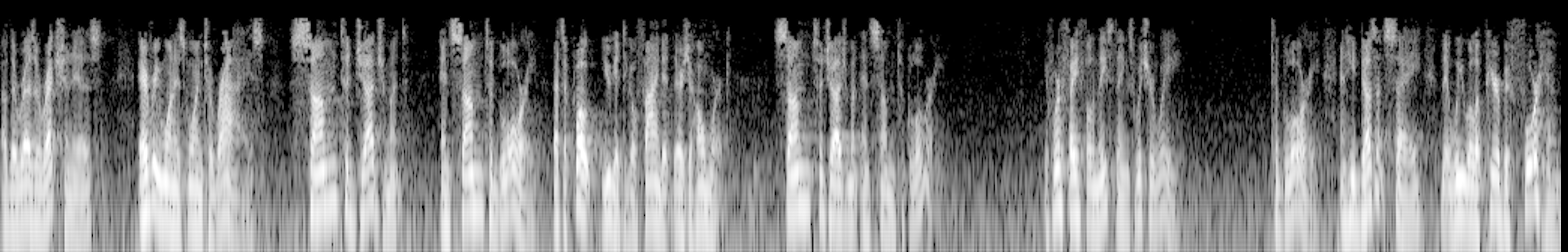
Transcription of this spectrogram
of the resurrection is everyone is going to rise, some to judgment and some to glory. That's a quote. You get to go find it. There's your homework. Some to judgment and some to glory. If we're faithful in these things, which are we? To glory. And he doesn't say that we will appear before him.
